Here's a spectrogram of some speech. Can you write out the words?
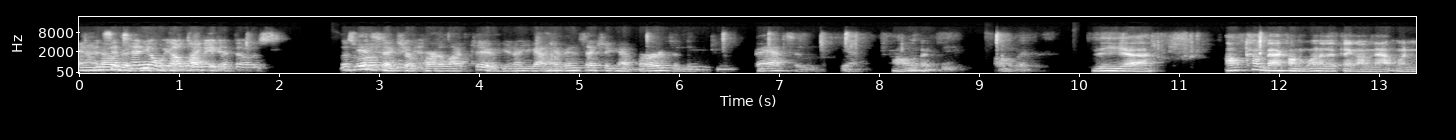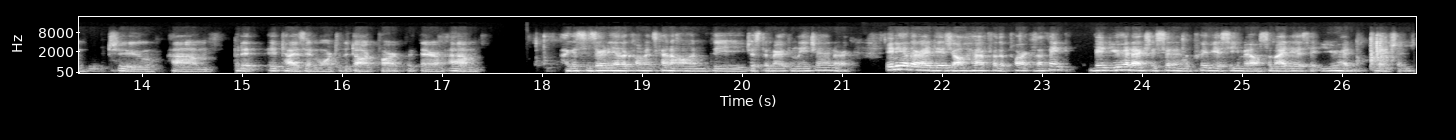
And I know that Centennial, we all don't like it, donated those. Those Insects are part of life too, you know, you gotta have insects, you can have birds and Mhm. Bats and, yeah, All of it. all of it. The, uh, I'll come back on one other thing on that one too, um, but it, it ties in more to the dog park with there. Um, I guess, is there any other comments kind of on the, just American Legion or any other ideas y'all have for the park? Because I think, Ben, you had actually sent in the previous email some ideas that you had mentioned.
